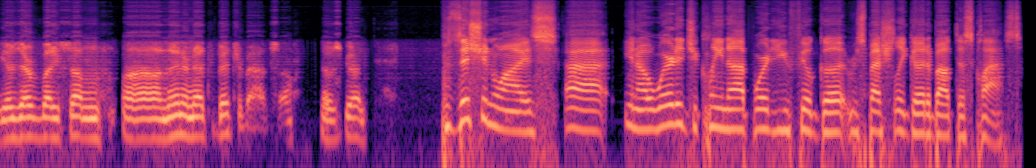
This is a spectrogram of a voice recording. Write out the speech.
gives everybody something uh, on the internet to bitch about. So it was good. Position wise, uh, you know, where did you clean up? Where do you feel good, especially good about this class?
